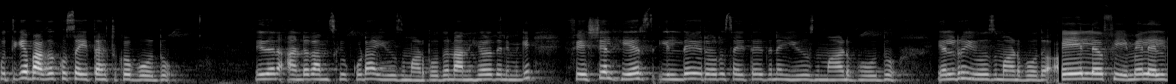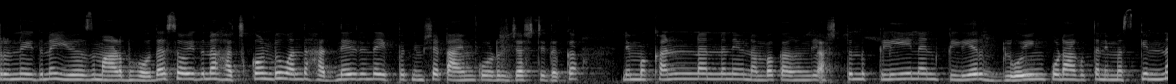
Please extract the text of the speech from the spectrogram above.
ಕುತ್ತಿಗೆ ಭಾಗಕ್ಕೂ ಸಹಿತ ಹಚ್ಕೊಳ್ಬೋದು. ಇದನ್ನು ಅಂಡರ್ ಆರ್ಮ್ಸ್ಗೆ ಕೂಡ ಯೂಸ್ ಮಾಡ್ಬೋದು. ನಾನು ಹೇಳಿದೆ ನಿಮಗೆ ಫೇಶಿಯಲ್ ಹೇರ್ಸ್ ಇಲ್ಲದೆ ಇರೋರು ಸಹಿತ ಇದನ್ನು ಯೂಸ್ ಮಾಡ್ಬೋದು. ಎಲ್ಲರೂ ಯೂಸ್ ಮಾಡ್ಬೋದು. ಮೇಲ್ ಫೀಮೇಲ್ ಎಲ್ಲರೂ ಇದನ್ನ ಯೂಸ್ ಮಾಡಬಹುದಾ ಸೊ ಇದನ್ನು ಹಚ್ಕೊಂಡು ಒಂದು ಹದಿನೈದರಿಂದ ಇಪ್ಪತ್ತು ನಿಮಿಷ ಟೈಮ್ ಕೊಡ್ರಿ ಜಸ್ಟ್ ಇದಕ್ಕೆ. ನಿಮ್ಮ ಕಣ್ಣನ್ನು ನೀವು ನಂಬಕ್ಕಾಗಂಗಿಲ್ಲ. ಅಷ್ಟೊಂದು ಕ್ಲೀನ್ ಆ್ಯಂಡ್ ಕ್ಲಿಯರ್ ಗ್ಲೋಯಿಂಗ್ ಕೂಡ ಆಗುತ್ತೆ? ನಿಮ್ಮ ಸ್ಕಿನ್ನ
